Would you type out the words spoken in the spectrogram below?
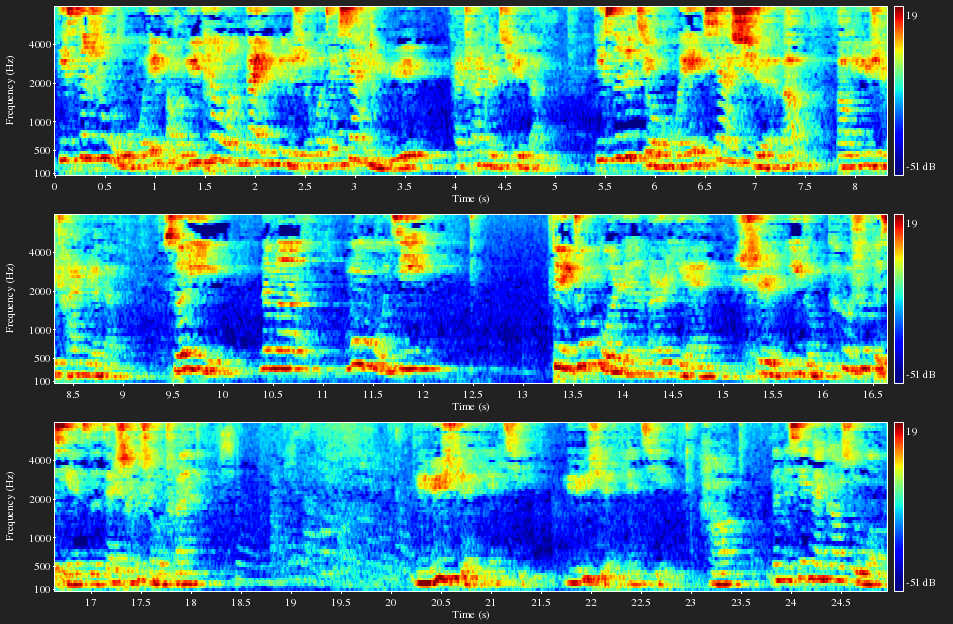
第四十五回，宝玉探望黛玉的时候，在下雨，他穿着去的。第四十九回下雪了，宝玉是穿着的，所以那么木屐对中国人而言是一种特殊的鞋子，在什么时候穿？雨雪天气，雨雪天气。好，那么现在告诉我，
